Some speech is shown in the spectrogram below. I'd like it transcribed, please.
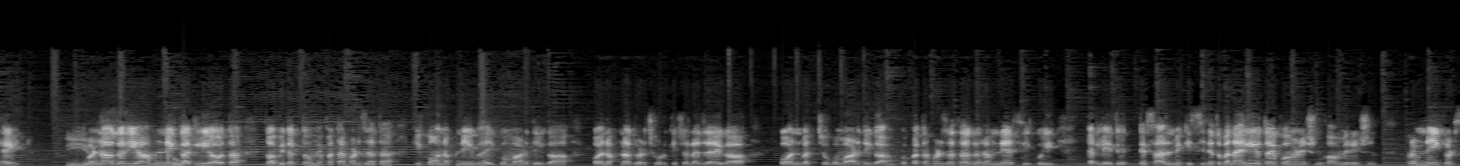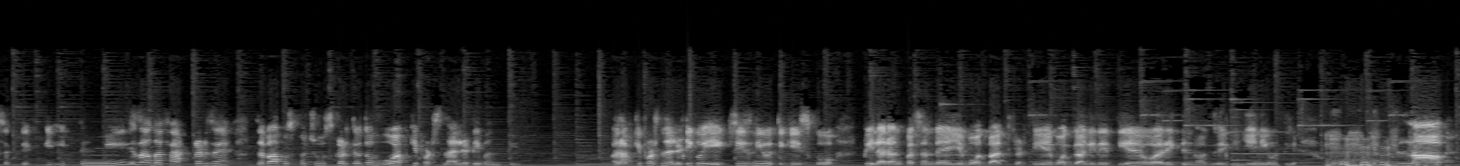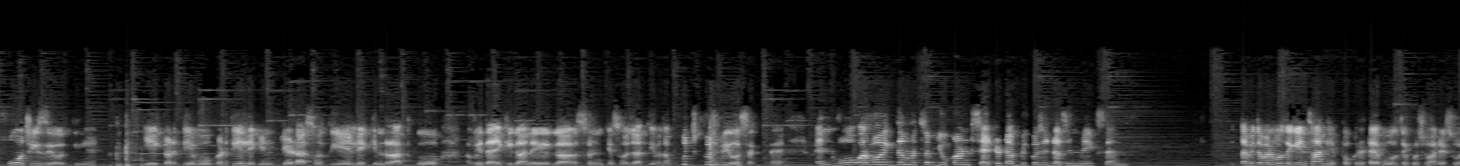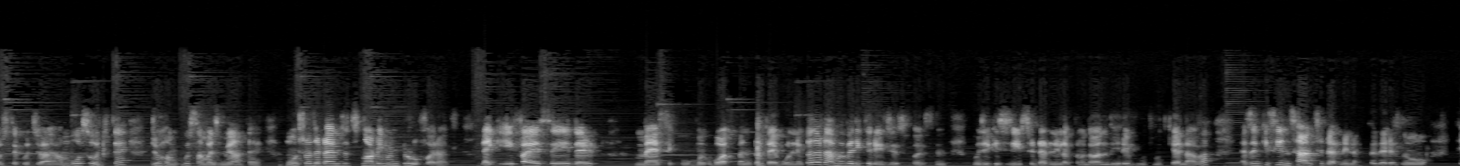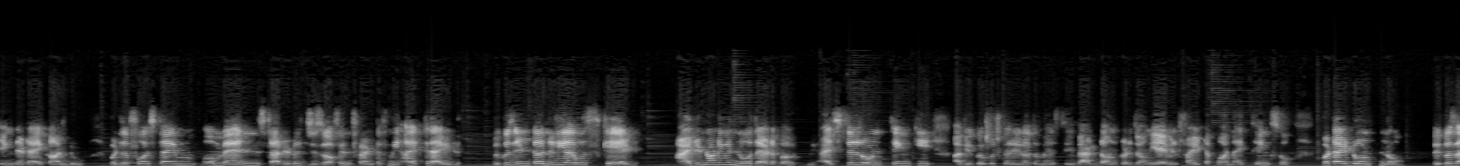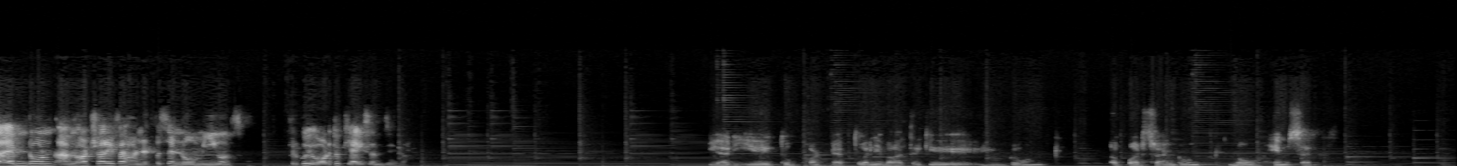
right वरना अगर ये हमने कर लिया होता तो अभी तक तो हमें पता पड़ जाता कि कौन अपने भाई को मार देगा कौन अपना घर छोड़ के चला जाएगा कौन बच्चों को मार देगा। हमको पता पड़ जाता अगर हमने ऐसी कोई कर ली तो इतने साल में किसी ने तो बना ही लिया होता है कॉम्बिनेशन कॉम्बिनेशन पर हम नहीं कर सकते क्योंकि इतनी ज़्यादा फैक्टर्स हैं जब आप उसको चूज़ करते हो तो वो आपकी पर्सनैलिटी बनती है। और आपकी पर्सनैलिटी कोई एक चीज़ नहीं होती कि इसको पीला रंग पसंद है ये बहुत बात करती है बहुत गाली देती है और एक दिन भाग जाएगी। ये नहीं होती है। लाखों चीज़ें होती हैं। ये करती है वो करती है लेकिन टेढ़ा सोती है लेकिन रात को विदाई के गाने गा, सुन के सो जाती है। मतलब कुछ कुछ भी हो सकता है। एंड वो और वो एकदम मतलब you can't set it up because it doesn't make sense तभी तो अपन बोलते हैं कि इंसान हिपोक्रेट है बोलते कुछ और है सोचते कुछ और है। हम वो सोचते हैं जो हमको समझ में आता है। Most of the times it's not even true for us like if I say that मैं ऐसे बहुत मन करता है बोलने का that I am a very courageous person मुझे किसी चीज़ से डर नहीं लगता मतलब अंधेरे भूत भूत के अलावा, ऐसे किसी इंसान से डर नहीं लगता there is nothing that I can't do but the first time a man started to जिज off in front of me I cried because internally I was scared I did not even know that about me I still don't think कि अभी कोई कुछ करेगा तो मैं ऐसे back down कर जाऊँगी I will fight upon I think so but I don't know because I am don't I am not sure if I hundred percent know me also फिर कोई और तो क्या ही समझेगा? यार ये तो बहुत डेप्थ वाली बात है कि you don't a person don't know himself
